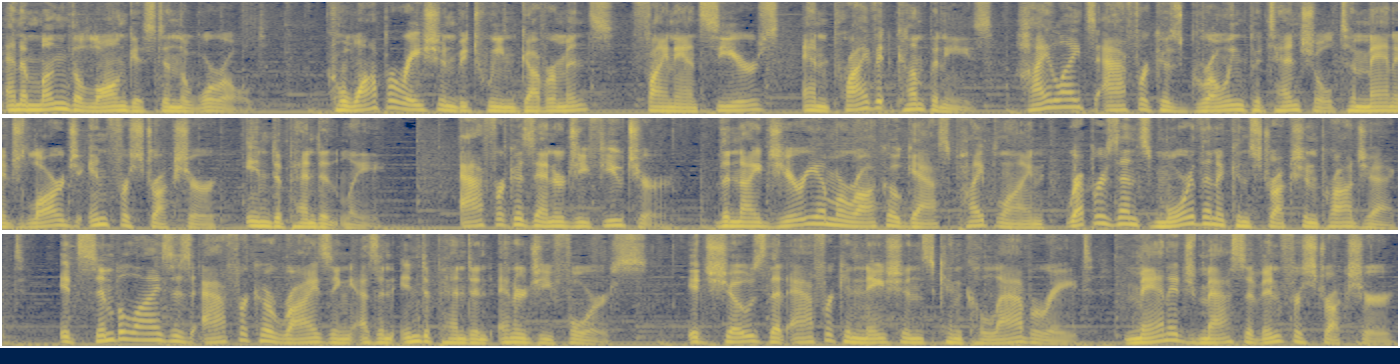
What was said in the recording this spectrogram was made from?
and among the longest in the world. Cooperation between governments, financiers, and private companies highlights Africa's growing potential to manage large infrastructure independently. Africa's energy future. The Nigeria-Morocco gas pipeline represents more than a construction project. It symbolizes Africa rising as an independent energy force. It shows that African nations can collaborate, manage massive infrastructure,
